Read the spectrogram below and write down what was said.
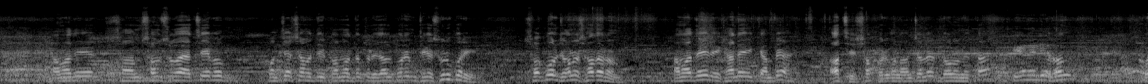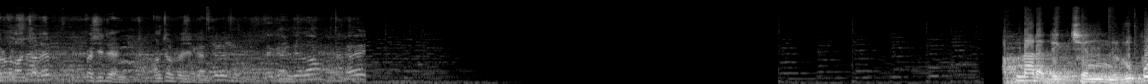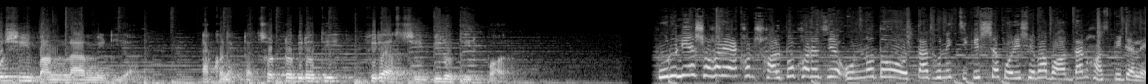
আমাদের শাম- শামসুল আছে এবং পঞ্চায়েত সমিতির কর্মাধ্যক্ষ রেজাল করিম থেকে শুরু করে সকল জনসাধারণ আমাদের এখানে এই ক্যাম্পে আছে। সব পরিমাণ অঞ্চলের দলনেতা এবং পরিমাণ অঞ্চলের প্রেসিডেন্ট, অঞ্চল প্রেসিডেন্ট। আপনারা দেখছেন রূপসী বাংলা মিডিয়া। এখন একটা ছোট্ট বিরতি, ফিরে আসছি বিরতির পর। পুরুলিয়া শহরে এখন স্বল্প খরচে উন্নত ও অত্যাধুনিক চিকিৎসা পরিষেবা বর্দান হসপিটালে।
